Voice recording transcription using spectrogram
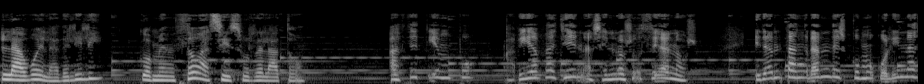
La abuela de Lily comenzó así su relato. Hace tiempo había ballenas en los océanos. Eran tan grandes como colinas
